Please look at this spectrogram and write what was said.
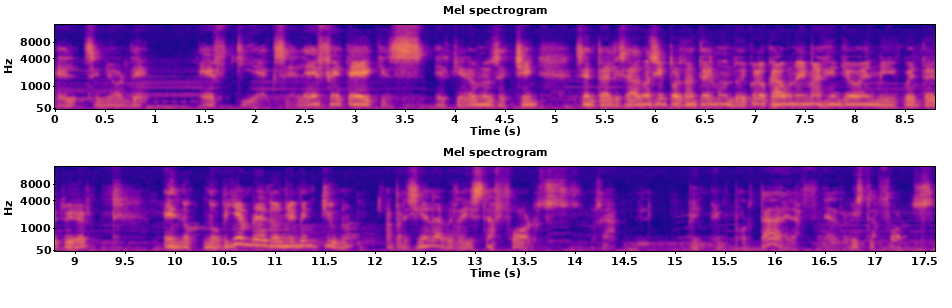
el señor de FTX, el FTX, el que era uno de los exchanges centralizados más importantes del mundo. He colocado una imagen yo en mi cuenta de Twitter en noviembre del 2021 aparecía en la revista Forbes, o sea, en portada de la, revista Forbes.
